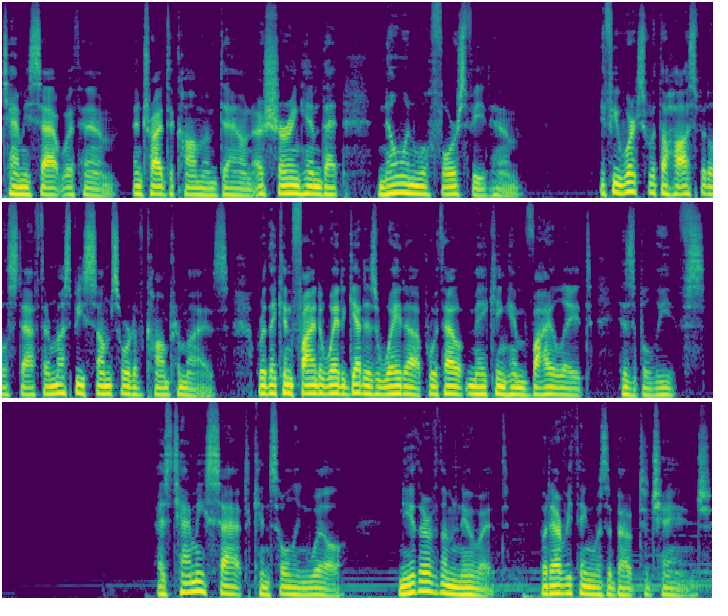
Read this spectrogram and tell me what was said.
Tammy sat with him and tried to calm him down, assuring him that no one will force feed him. If he works with the hospital staff, there must be some sort of compromise where they can find a way to get his weight up without making him violate his beliefs. As Tammy sat consoling Will, neither of them knew it, but everything was about to change.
